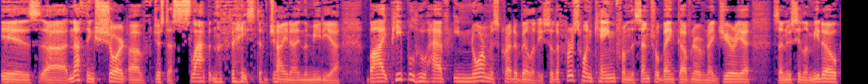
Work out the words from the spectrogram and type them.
is uh, nothing short of just a slap in the face of China in the media by people who have enormous credibility. So the first one came from the central bank governor of Nigeria, Sanusi Lamido,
